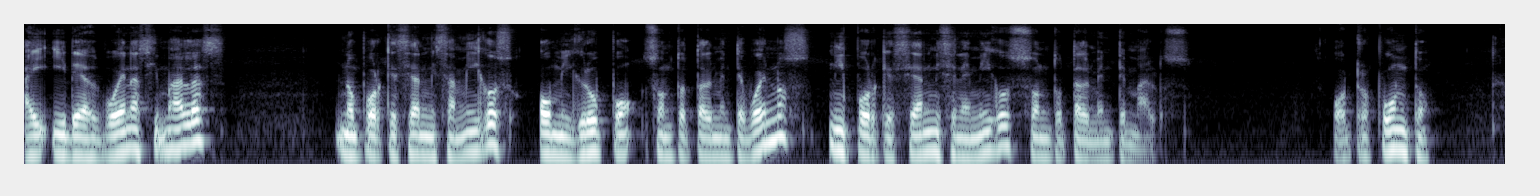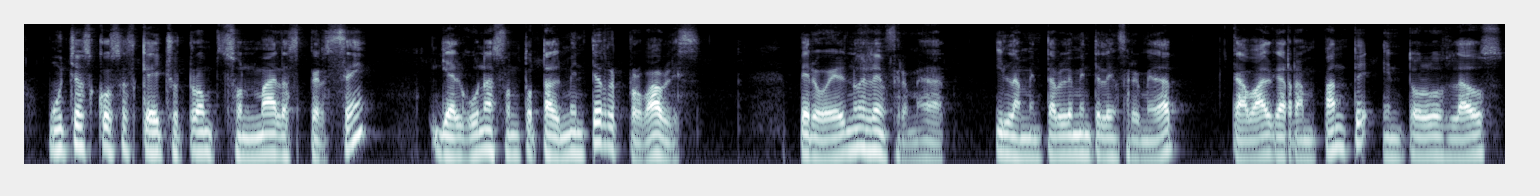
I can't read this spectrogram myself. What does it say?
Hay ideas buenas y malas, no porque sean mis amigos o mi grupo son totalmente buenos, ni porque sean mis enemigos son totalmente malos. Otro punto. Muchas cosas que ha hecho Trump son malas per se y algunas son totalmente reprobables. Pero él no es la enfermedad y lamentablemente la enfermedad cabalga rampante en todos los lados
